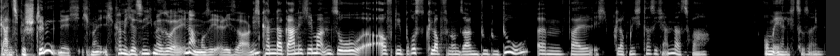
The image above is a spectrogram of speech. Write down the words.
Ganz bestimmt nicht. Ich meine, ich kann mich jetzt nicht mehr so erinnern, muss ich ehrlich sagen. Ich kann da gar nicht jemanden so auf die Brust klopfen und sagen, du, du, du, ähm, weil ich glaube nicht, dass ich anders war, um ehrlich zu sein.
